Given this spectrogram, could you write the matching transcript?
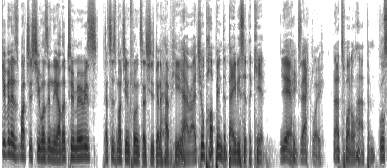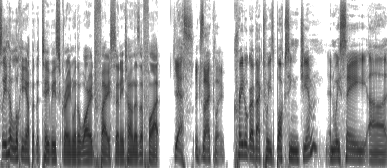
given as much as she was in the other two movies, that's as much influence as she's going to have here. yeah, right. She'll pop in to babysit the kid. Yeah, exactly. That's what'll happen. We'll see her looking up at the TV screen with a worried face anytime there's a fight. Yes, exactly. Creed will go back to his boxing gym, and we see uh,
